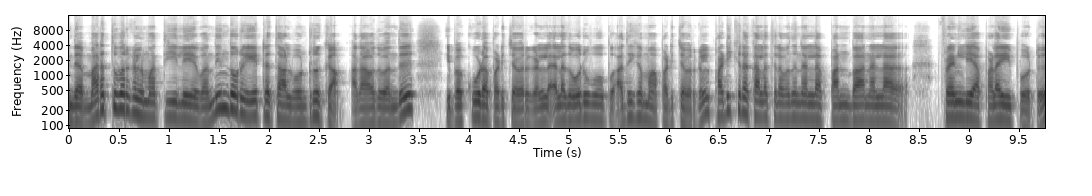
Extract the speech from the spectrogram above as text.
இந்த மருத்துவர்கள் மத்தியிலே வந்து இந்த ஒரு ஏற்றத்தாழ்வு ஒன்று இருக்காம். அதாவது வந்து இப்போ கூட படித்தவர்கள் அல்லது ஒரு வகுப்பு அதிகமாக படித்தவர்கள் படிக்கிற காலத்தில் வந்து நல்ல பண்பாக நல்லா ஃப்ரெண்ட்லியாக பழகி போட்டு,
